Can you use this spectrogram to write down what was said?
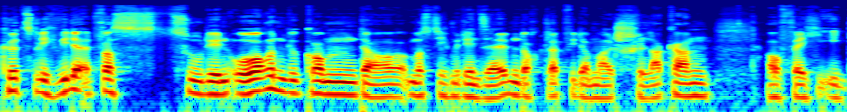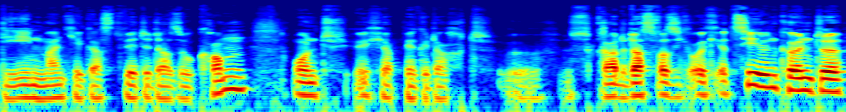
kürzlich wieder etwas zu den Ohren gekommen, da musste ich mit denselben doch glatt wieder mal schlackern, auf welche Ideen manche Gastwirte da so kommen. Und ich habe mir gedacht, äh, ist gerade das, was ich euch erzählen könnte.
